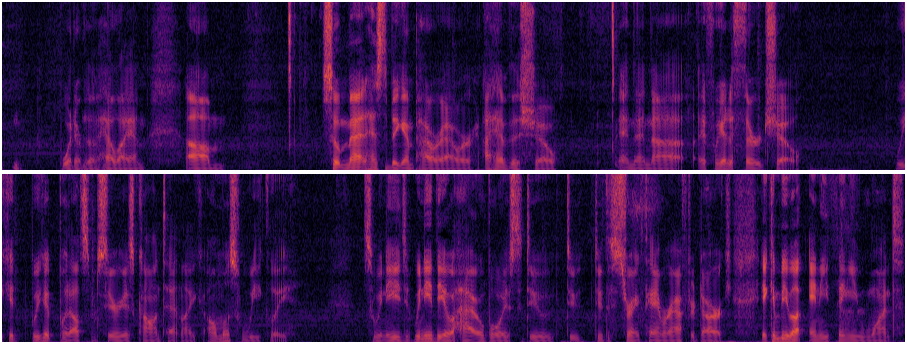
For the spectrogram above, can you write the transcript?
whatever the hell I am. Um, so Matt has the Big M Power Hour. I have this show, and then uh, if we had a third show, we could we could put out some serious content like almost weekly. So we need we need the Ohio boys to do do do the Strength Hammer After Dark. It can be about anything you want.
